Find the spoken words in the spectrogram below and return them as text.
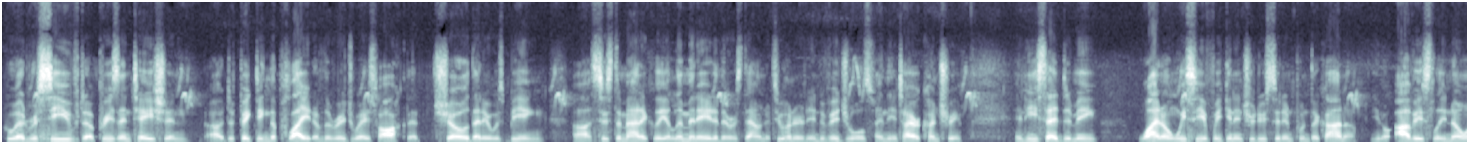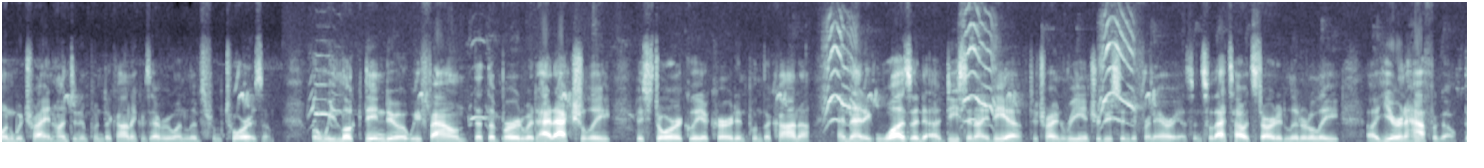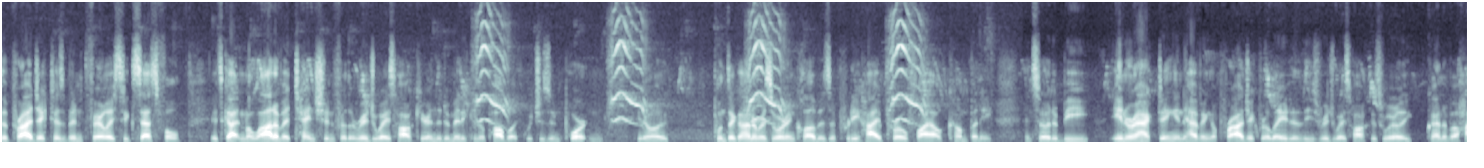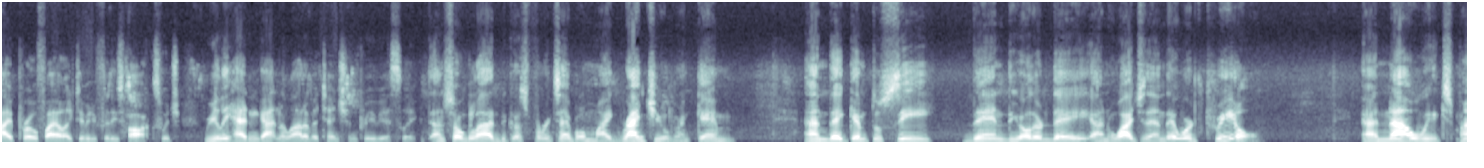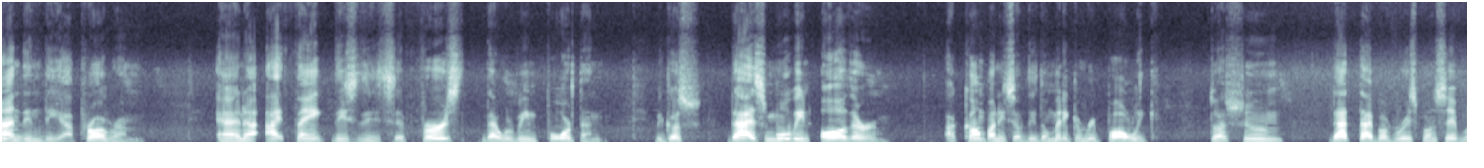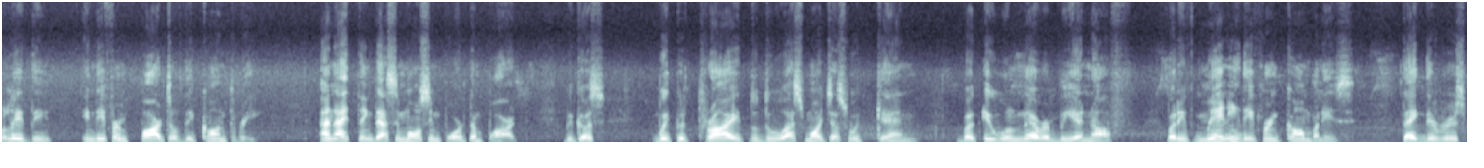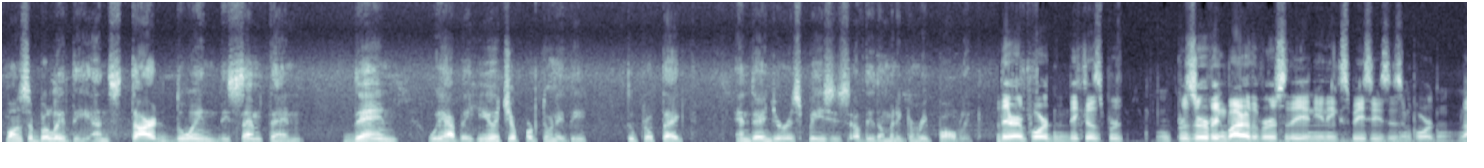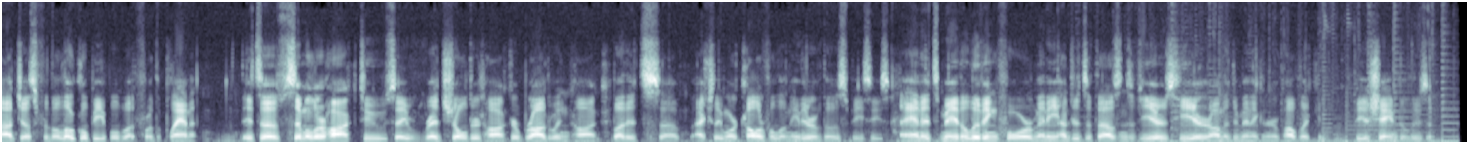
who had received a presentation uh, depicting the plight of the Ridgway's hawk that showed that it was being uh, systematically eliminated. There was down to 200 individuals in the entire country. And he said to me, why don't we see if we can introduce it in Punta Cana? You know, obviously no one would try and hunt it in Punta Cana because everyone lives from tourism. When we looked into it, we found that the birdwood had actually historically occurred in Punta Cana and that it was a, a decent idea to try and reintroduce in different areas. And so that's how it started literally a year and a half ago. The project has been fairly successful. It's gotten a lot of attention for the Ridgway's hawk here in the Dominican Republic, which is important. You know, Punta Cana Resort and Club is a pretty high profile company. And so to be interacting and having a project related to these Ridgway's hawks is really kind of a high profile activity for these hawks, which really hadn't gotten a lot of attention previously. I'm so glad because, for example, my grandchildren came and they came to see them the other day and watch them. They were thrilled. And now we're expanding the uh, program. And uh, I think this is the first that will be important because that's moving other uh, companies of the Dominican Republic to assume that type of responsibility in different parts of the country. And I think that's the most important part because we could try to do as much as we can, but it will never be enough. But if many different companies take the responsibility and start doing the same thing, then we have a huge opportunity to protect endangered species of the Dominican Republic. They're important because preserving biodiversity and unique species is important, not just for the local people, but for the planet. It's a similar hawk to, say, red-shouldered hawk or broad-winged hawk, but it's uh, actually more colorful than either of those species. And it's made a living for many hundreds of thousands of years here on the Dominican Republic. It'd be a shame to lose it.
